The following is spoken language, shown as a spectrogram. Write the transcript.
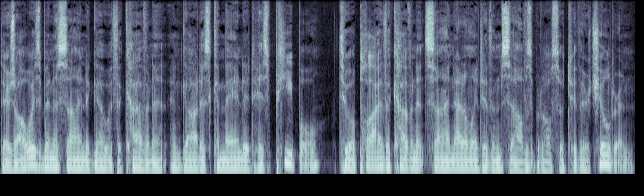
there's always been a sign to go with the covenant, and God has commanded his people to apply the covenant sign not only to themselves, but also to their children.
